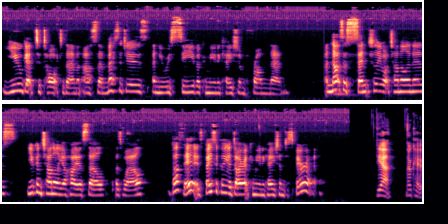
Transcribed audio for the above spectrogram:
you get to talk to them and ask them messages, and you receive a communication from them. And that's essentially what channeling is. You can channel your higher self as well. That's it. It's basically a direct communication to spirit. Yeah. Okay.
